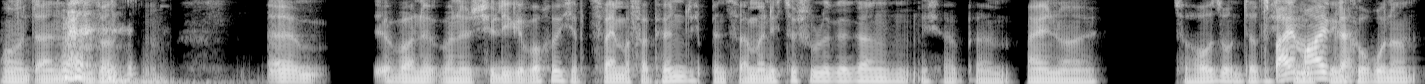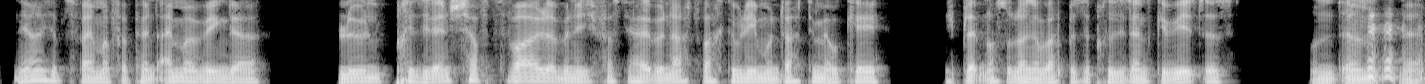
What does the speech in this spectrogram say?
Und dann ansonsten ähm, war eine war eine chillige Woche. Ich habe zweimal verpennt. Ich bin zweimal nicht zur Schule gegangen. Ich habe ähm, einmal zu Hause unterrichtet Zweimal wegen? Corona. Ja, ich habe zweimal verpennt. Einmal wegen der blöden Präsidentschaftswahl. Da bin ich fast die halbe Nacht wach geblieben und dachte mir, okay, ich bleib noch so lange wach, bis der Präsident gewählt ist. Und ähm, ja,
